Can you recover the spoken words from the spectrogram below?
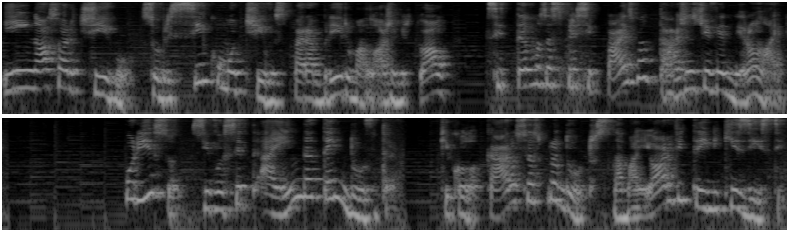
e em nosso artigo sobre cinco motivos para abrir uma loja virtual, citamos as principais vantagens de vender online. Por isso, se você ainda tem dúvida que colocar os seus produtos na maior vitrine que existe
